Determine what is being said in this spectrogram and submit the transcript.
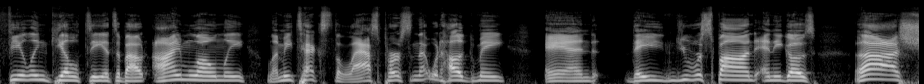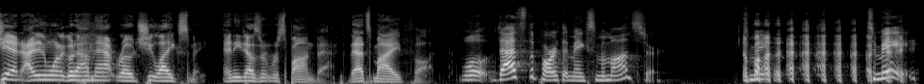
feeling guilty. It's about I'm lonely. Let me text the last person that would hug me and they you respond and he goes, "Ah, shit, I didn't want to go down that road. She likes me." And he doesn't respond back. That's my thought. Well, that's the part that makes him a monster. To me. to me.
